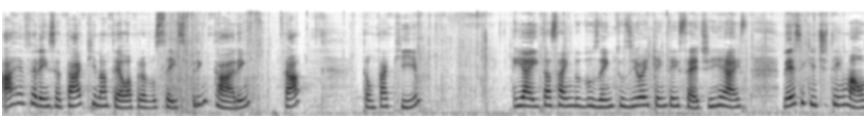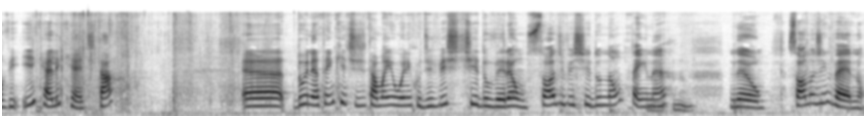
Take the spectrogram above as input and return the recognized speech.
A referência tá aqui na tela para vocês printarem, tá? Então tá aqui. E aí tá saindo 287 reais. Nesse kit tem Malve e Kelly Cat, tá? É, Dunia, tem kit de tamanho único de vestido verão? Só de vestido não tem, né? Não. Não, só no de inverno.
